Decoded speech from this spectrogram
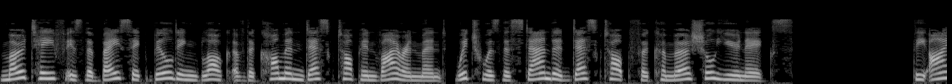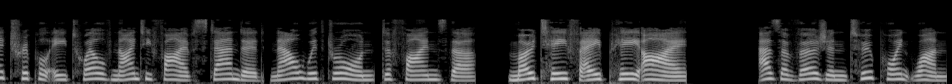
Motif is the basic building block of the Common Desktop Environment, which was the standard desktop for commercial Unix. The IEEE 1295 standard now withdrawn defines the Motif API as a version 2.1,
